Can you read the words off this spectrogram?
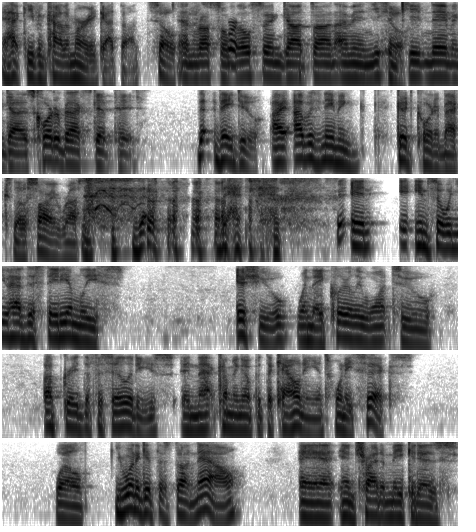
Heck, even Kyler Murray got done. So And Russell Wilson got done. I mean, you can No. keep naming guys. Quarterbacks get paid. th- they do. I, I was naming good quarterbacks though. Sorry, Russ. That- That's and and so when you have this stadium lease issue, when they clearly want to upgrade the facilities, and that coming up at the county in 26, well, you want to get this done now, and and try to make it as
